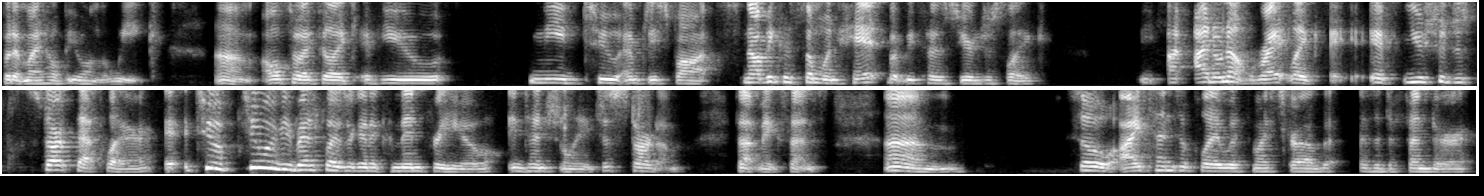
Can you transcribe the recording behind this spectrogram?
but it might help you on the week um also i feel like if you need two empty spots not because someone hit but because you're just like I, I don't know, right? Like if you should just start that player, two two of your bench players are going to come in for you intentionally. Just start them. If that makes sense. Um, so I tend to play with my scrub as a defender,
